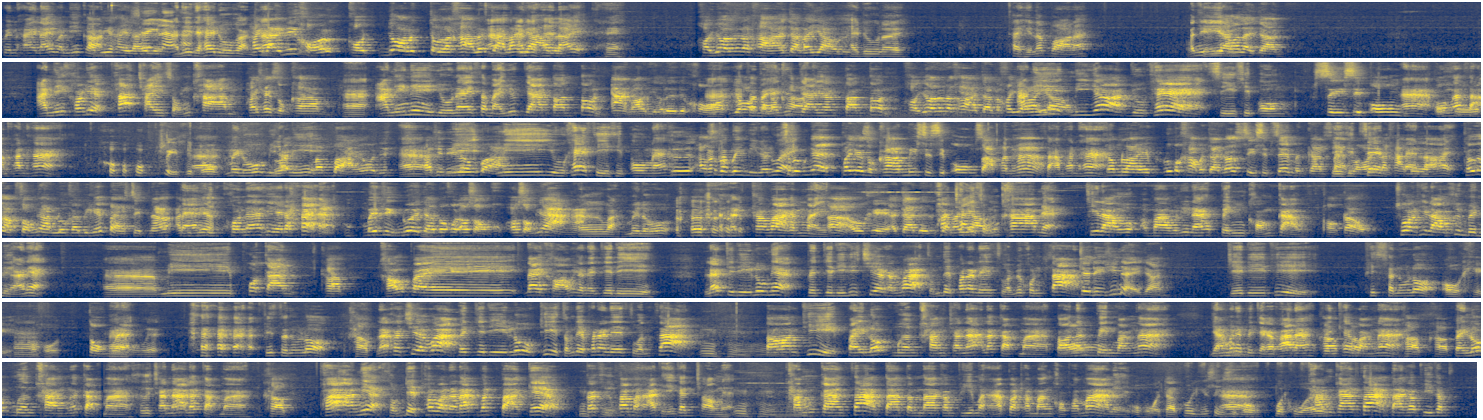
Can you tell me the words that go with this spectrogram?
เป็นไฮไลท์วันนี้ก่ออันนนี้ไฮไลท์ใช่เลยแล้ว อันนี้เดี๋ยวให้ดูก่อนไฮไลท์นี่ขอขอย่อแล้วจนราคาแล้วอะจานไล่อันนี้ยาวไฮไลเลยท์เฮ้ยขอย่อแล้วราคาจานไล่ยาวเลย ให้ดูเลย ถ้าเห็นแล้วบอกนะอันนี้โคเรียกงว่าอะไรจานอันนี้เขาเรียกพระชัยสงครามพระชัยสงคราม อ่าอันนี้นี่อยู่ในสมัยอยุทธยาตอนต้นอ่าเราเดี๋ยวเลยเดี๋ยวขออ่าย่อสมัยอรายุทคาธยาตอนต้น ขอย่อแล้วราคาจานแล้วค่อยย่อัอนไล่นี้ยาวมียอดอยู่แค่ 40 องค์ สี่สิบองค์อ่าองค์ละสามพันห้าสี่สิบองค์ ไม่รู้มีเท่านี้ลำบากแล้ววันนี้อ่าอาทิตย์นี้มีลำบากมีอยู่แค่ 40 องค์นะคือเอาแล้วสก็รุปไม่มีแล้วด้วย สรุปง่ายพระชัยสงครามมี 40 องค์ 3,500 3,500 กำไรรูปประคำอาจารย์ก็ 40 เส้นเหมือนกัน40เส้น800ราคาเดิม800 เท่ากับ2งานรวมกันเป็นแค่ 80 นะอันแปนี้ดเนี่ยสิบคนนะที่จะได้ ไม่ถึงด้วยอาจารย์บางคนเอาสองเอาสองอย่างอะเออว่ะ ไม่รู้ ข้าว่ากันใหม่อ่าโอเค อาจารย์เดี๋ยวพระจะไล่ชัยยาวสงครามเนี่ย ที่เราเอามาวันนี้นะ เป็นของเก่า ของเก่าช่วงที่เราขึ้นไปเหนือเนี่ยเอ่อมีพวกกันครับ เขาไปได้ของมาจากในเจดีย์และเจดีย์ลูกเนี่ยเป็นเจดีย์ที่เชื่อกันว่า สมเด็จพระนเรศวรเป็นคนสร้างเจดีย์ที่ไหนอาจารย์เจดีย์ที่พิษณุโลก โอเคอ่า โอ้โหตรงแรงเลย พิษณุโลก ครับแล้วก็เชื่อว่าเป็นเจดีย์รูปที่สมเด็จพระนเรศวรสร้าง อื้อหือ ตอนที่ไปลบเมืองคังชนะแล้วกลับมา ตอนนั้นอ๋อเป็นวังหน้า ยังไม่ได้เป็นจักรพรรดินะครัเป็บนแค่วังหน้า ครับครับไปลบเมืองคังแล้วกลับมา คือชนะแล้วกลับมา ครับ พระอันเนี้ยสมเด็จพระวรรณรัตน์วัดป่าแก้ว อื้อหือ ก็คือพระมหาเถรกันชองเนี่ยอื้อหือทำการสร้างตามตำราคัมภีร์มหาปัทมังของพม่าเลย โอ้โหอาจารย์พูดอย่างนี้อ่า40องค์ปวดหัวเลย ทำการสร้างตามคัมภีร์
